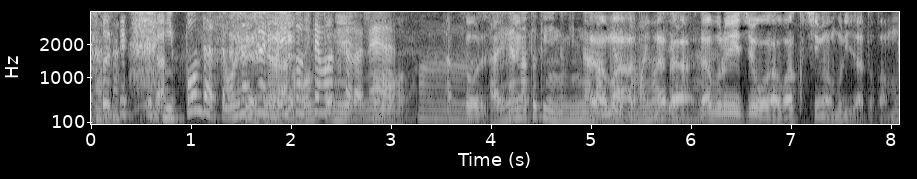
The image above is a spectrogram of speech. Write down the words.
日本だって同じように瞑想してますからね。そう。です、大変な時にみんななってると思いますよ、なんか WHO がワクチンは無理だとかも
